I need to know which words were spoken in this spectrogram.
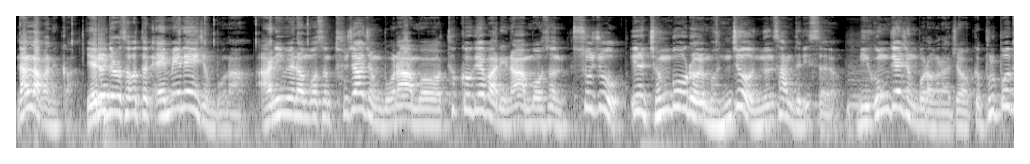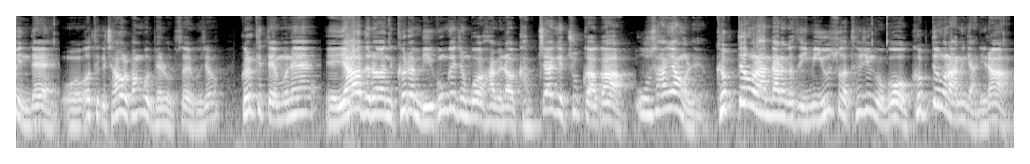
날라가니까. 예를 들어서 어떤 M&A 정보나 아니면 무슨 투자 정보나 뭐 특허 개발이나 무슨 수주 이런 정보를 먼저 얻는 사람들이 있어요. 미공개 정보라 그러죠. 그 불법인데 어, 떻게 잡을 방법이 별로 없어요. 그죠? 그렇기 때문에 예, 야들은 그런 미공개 정보가 하면 갑자기 주가가 우상향을 해요. 급등 을 한다는 것은 이미 뉴스가 터진 거고 급등을 하는 게 아니라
